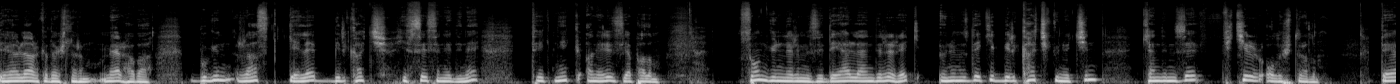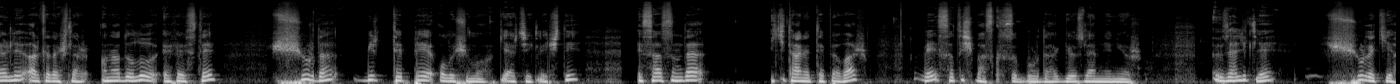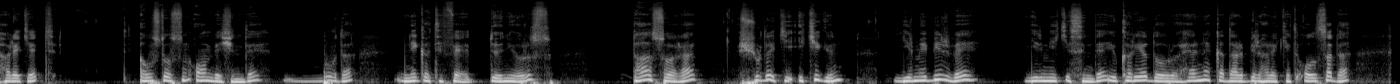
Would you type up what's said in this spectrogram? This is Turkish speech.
Değerli arkadaşlarım merhaba. Bugün rastgele birkaç hisse senedine teknik analiz yapalım. Son günlerimizi değerlendirerek önümüzdeki birkaç gün için kendimize fikir oluşturalım. Değerli arkadaşlar Anadolu Efes'te şurada bir tepe oluşumu gerçekleşti. Esasında iki tane tepe var ve satış baskısı burada gözlemleniyor. Özellikle şuradaki hareket Ağustos'un 15'inde burada negatife dönüyoruz. Daha sonra şuradaki iki gün 21 ve 22'sinde yukarıya doğru her ne kadar bir hareket olsa da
